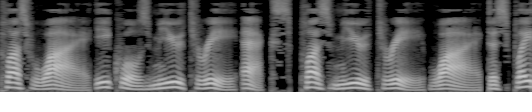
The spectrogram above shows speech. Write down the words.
plus y equals mu 3 x plus mu 3 y. Display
